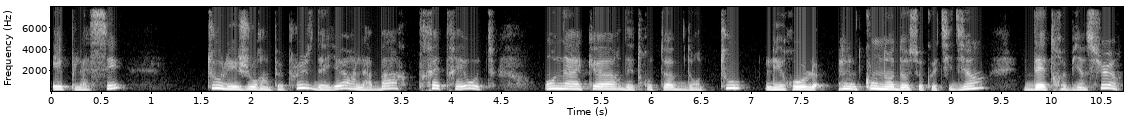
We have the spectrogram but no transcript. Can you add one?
et placer tous les jours un peu plus, d'ailleurs, la barre très très haute. On a à cœur d'être au top dans tout les rôles qu'on endosse au quotidien, d'être bien sûr,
